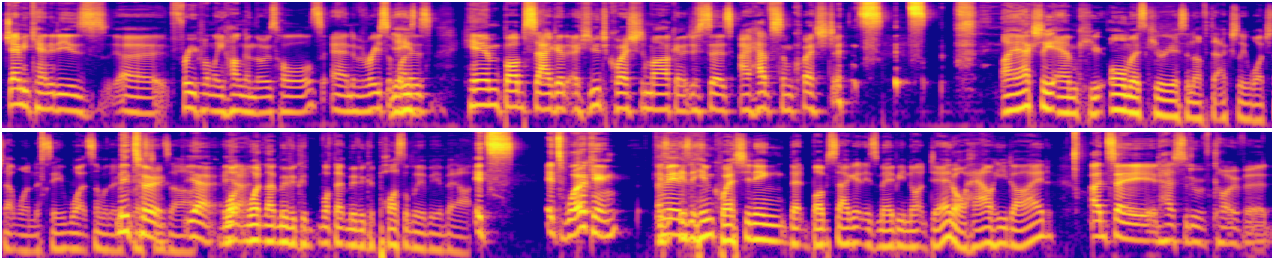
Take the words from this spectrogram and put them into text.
Jamie Kennedy is uh, frequently hung in those halls, and a recent Yeah, one is him, Bob Saget, a huge question mark, and it just says, "I have some questions." I actually am cu- almost curious enough to actually watch that one to see what some of those Me too. questions are. Yeah, what yeah. what that movie could what that movie could possibly be about. it's it's working. I Is, mean, is it him questioning that Bob Saget is maybe not dead or how he died? I'd say it has to do with COVID,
